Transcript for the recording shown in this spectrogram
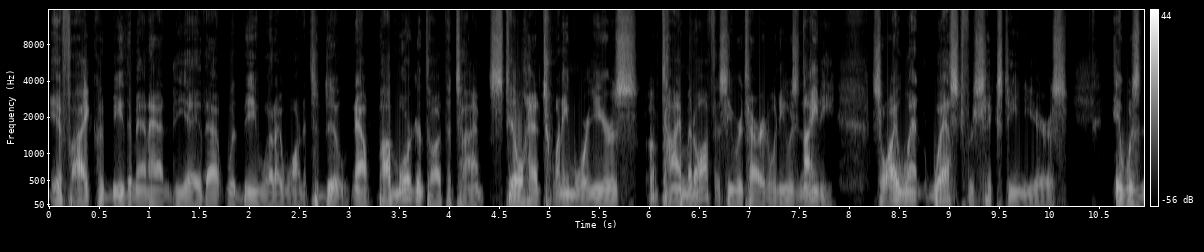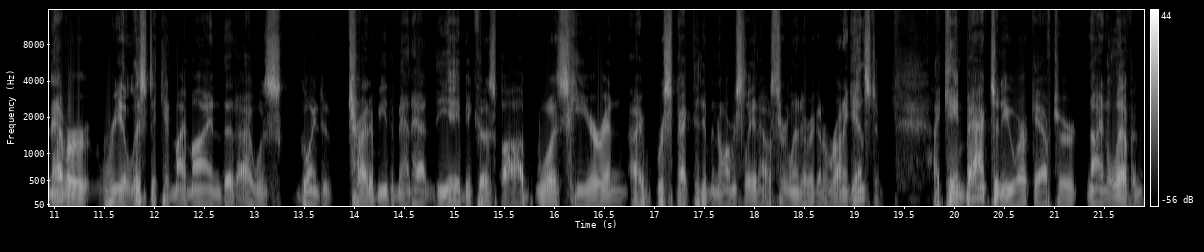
if I could be the Manhattan DA, that would be what I wanted to do. Now, Bob Morgenthau at the time still had 20 more years of time in office. He retired when he was 90. So I went west for 16 years it was never realistic in my mind that I was going to try to be the Manhattan DA because Bob was here and I respected him enormously and I was certainly never going to run against him. I came back to New York after 9 11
